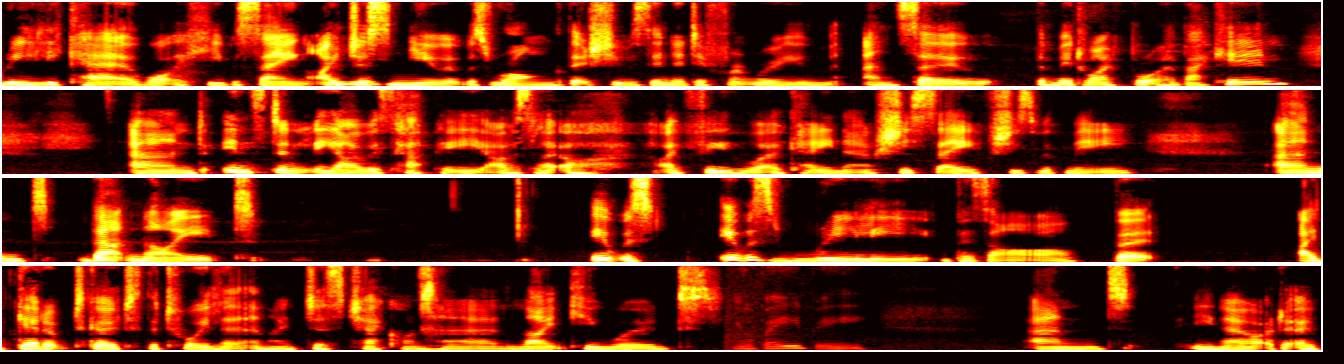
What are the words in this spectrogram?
really care what he was saying. I Mhm. just knew it was wrong that she was in a different room and so the midwife brought her back in and instantly i was happy. I was like oh i feel okay now. She's safe. She's with me. And that night it was it was really bizarre but i'd get up to go to the toilet and i'd just check on her like you would your baby and you know i'd open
